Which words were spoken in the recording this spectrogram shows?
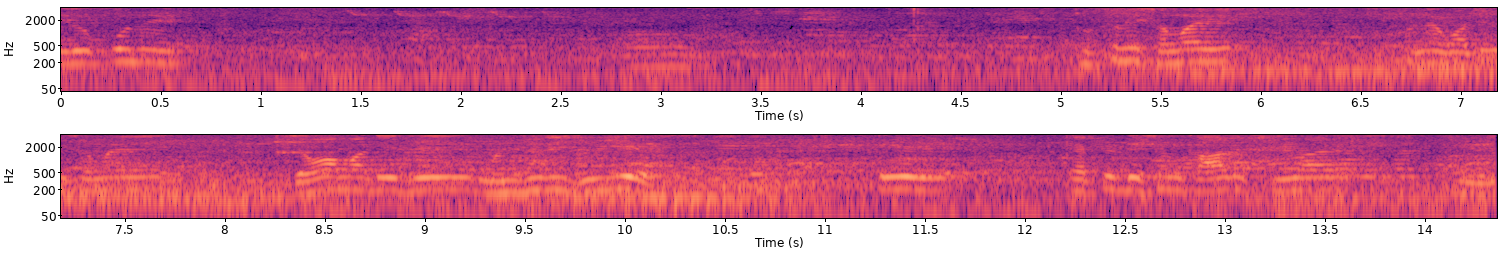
એ લોકોને ચૂંટણી સમયે અને વોટિંગ સમયે જવા માટે જે મંજૂરી જોઈએ એ એપ્લિકેશન કાર્ડ સિવાય ન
